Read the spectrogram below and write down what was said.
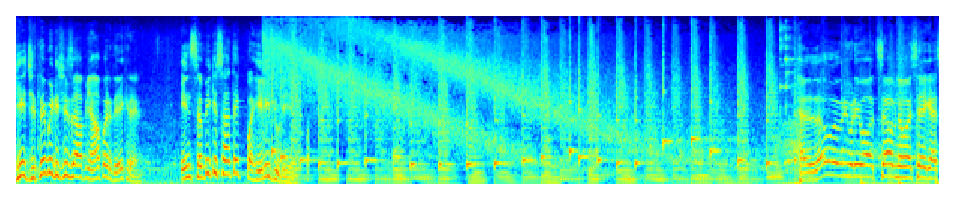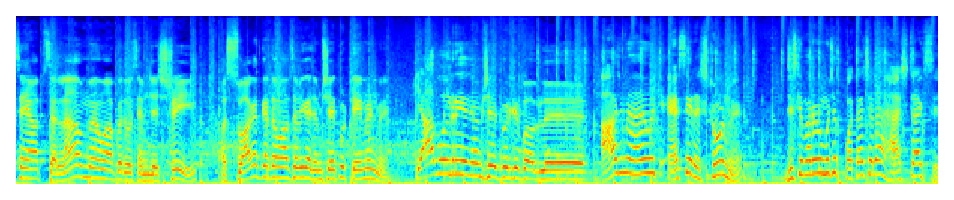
ये जितने भी डिशेज आप यहाँ पर देख रहे हैं, इन सभी के साथ एक पहेली जुड़ी है। हेलो एवरीबॉडी व्हाट्सअप नमस्ते, कैसे हैं आप? सलाम, मैं हूँ आपका दोस्त एम श्री और स्वागत करता हूँ आप सभी का जमशेदपुर टेनमेंट में। क्या बोल रही है जमशेदपुर के पब्लिक आज मैं आया हूँ एक ऐसे रेस्टोरेंट में, जिसके बारे में मुझे पता चला हैशटैग से।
